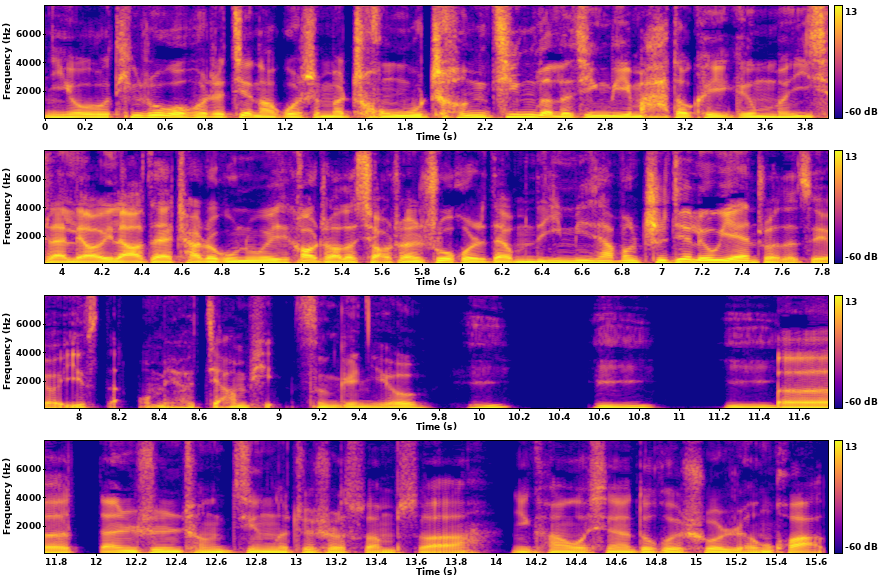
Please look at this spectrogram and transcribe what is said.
你有听说过或者见到过什么宠物成精了的经历吗？都可以跟我们一起来聊一聊，在查找公众微信号找到小传说，或者在我们的音频下方直接留言。说的最有意思的，我们有奖品送给你哦。咦咦。呃，单身成精了这事儿算不算啊？你看我现在都会说人话了。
